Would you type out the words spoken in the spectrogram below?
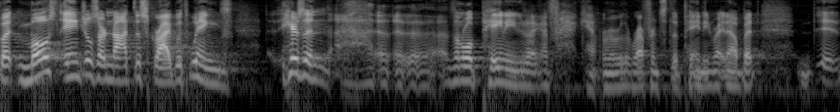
but most angels are not described with wings. Here's an, an old painting. I can't remember the reference to the painting right now, but it,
